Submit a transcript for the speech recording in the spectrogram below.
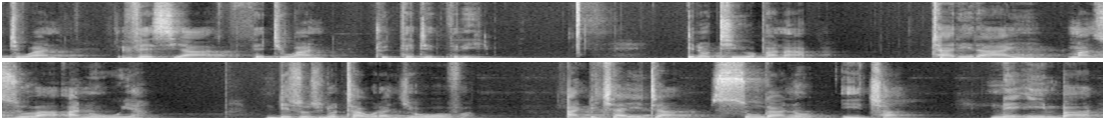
31 vhesi ya31 to 33 inotiwo panapa. Tarirai mazuva anouya. Ndizvo zvinotaura jehovha. Handichaita sungano itsva neimba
